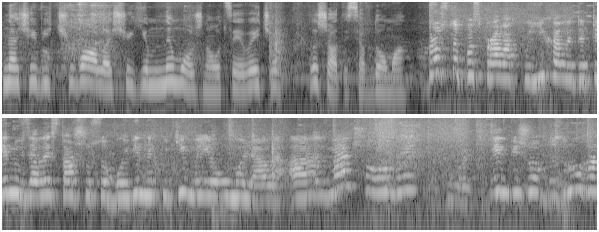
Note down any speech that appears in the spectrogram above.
наче відчувала, що їм не можна у цей вечір лишатися вдома. Просто по справах поїхали, дитину взяли старшу з собою. Він не хотів, ми його умоляли. А меншого ми він пішов до друга,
